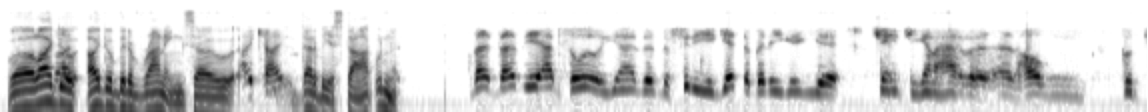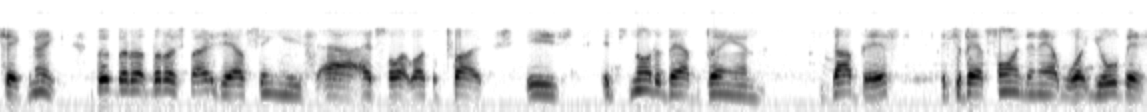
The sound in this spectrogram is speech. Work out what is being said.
well, I do. I do a bit of running, so okay, that'd be a start, wouldn't it? That, that, yeah, absolutely. You know, the, the fitter you get, the better you, your chance you're going to have at, at holding good technique. But but uh, but I suppose our thing is uh, at Fight Like a Pro is it's not about being the best. It's about finding out what your best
